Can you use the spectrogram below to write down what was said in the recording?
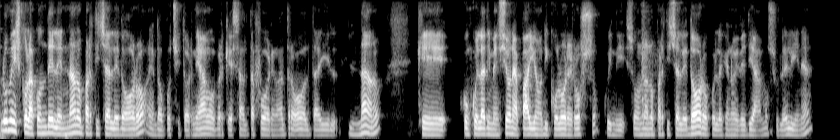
lo mescola con delle nanoparticelle d'oro, e dopo ci torniamo perché salta fuori un'altra volta il, il nano, che con quella dimensione appaiono di colore rosso, quindi sono nanoparticelle d'oro quelle che noi vediamo sulle linee,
